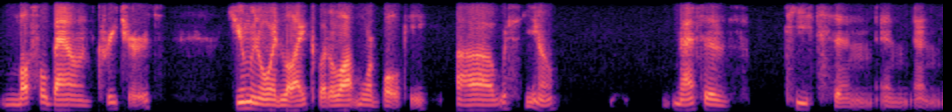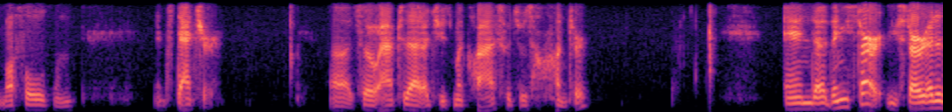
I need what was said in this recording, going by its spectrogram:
muscle-bound creatures, humanoid-like, but a lot more bulky, uh, with you know massive teeth and and and muscles and and stature. Uh, so after that, I choose my class, which was Hunter. and uh, then you start. You start at a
